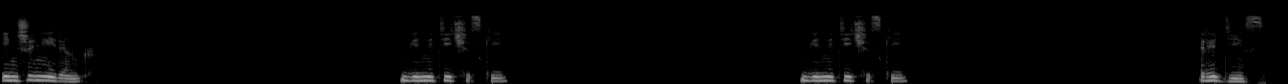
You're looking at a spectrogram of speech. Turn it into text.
Инжиниринг генетический. Генетический. Редис.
